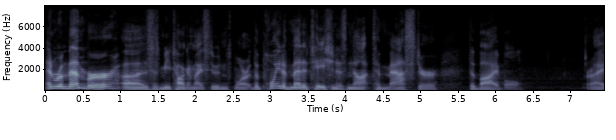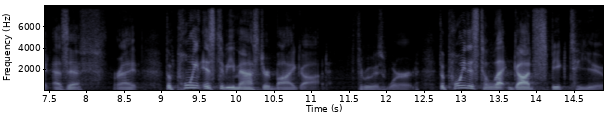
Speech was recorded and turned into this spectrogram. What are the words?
And remember, uh, this is me talking to my students more, the point of meditation is not to master the Bible, right? As if, right? The point is to be mastered by God through His Word. The point is to let God speak to you,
